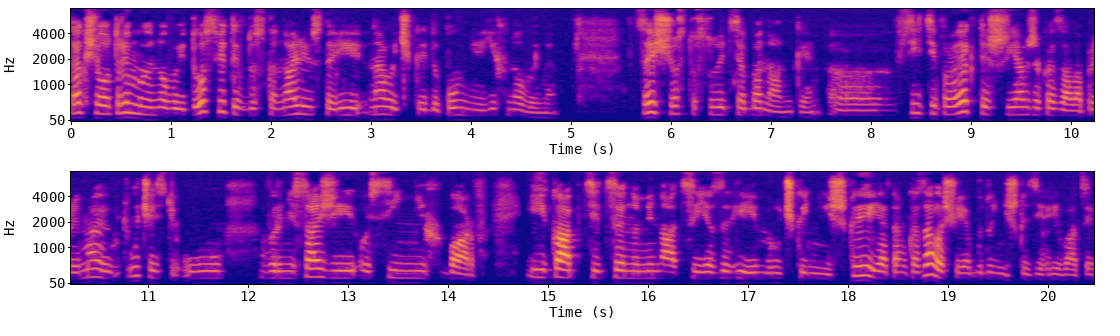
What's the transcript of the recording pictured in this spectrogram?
Так що отримую новий досвід і вдосконалюю старі навички, доповнюю їх новими. Це що стосується бананки. Е, Всі ці проекти, ж я вже казала, приймають участь у вернісажі осінніх барв. І капці це номінація зігрієм ручки-ніжки. Я там казала, що я буду ніжки зігрівати.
